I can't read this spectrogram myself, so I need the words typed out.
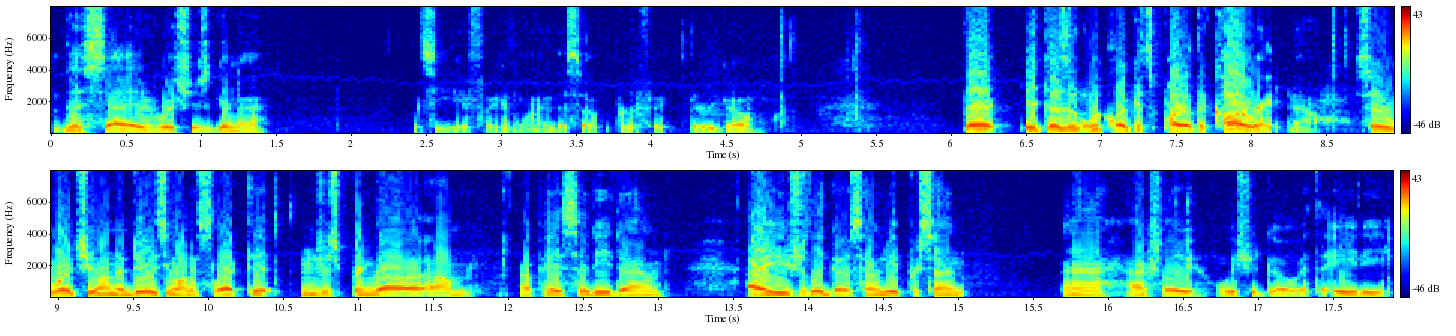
this side, which is going to, let's see if I can line this up perfect. There we go. But it doesn't look like it's part of the car right now. So what you want to do is you want to select it and just bring the um, opacity down I usually go 70%. Eh, actually, we should go with 80,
